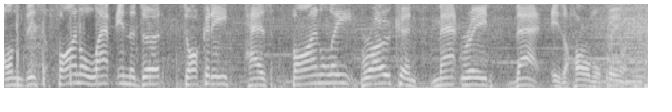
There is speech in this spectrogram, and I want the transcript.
on this final lap in the dirt, Doherty has finally broken Matt Reed. That is a horrible feeling.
